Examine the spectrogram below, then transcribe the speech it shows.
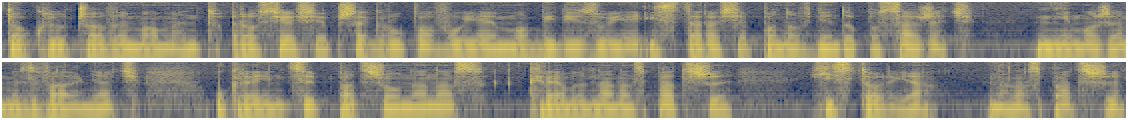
To kluczowy moment. Rosja się przegrupowuje, mobilizuje i stara się ponownie doposażyć. Nie możemy zwalniać. Ukraińcy patrzą na nas, Kreml na nas patrzy, historia na nas patrzy,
